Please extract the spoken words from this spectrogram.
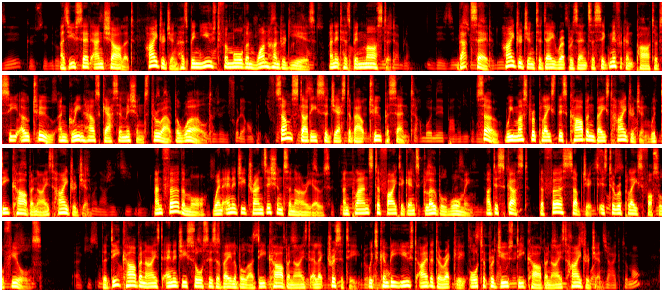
As you said, Anne Charlotte, hydrogen has been used for more than 100 years, and it has been mastered. That said, hydrogen today represents a significant part of CO2 and greenhouse gas emissions throughout the world. Some studies suggest about 2%. So, we must replace this carbon based hydrogen with decarbonized hydrogen. And furthermore, when energy transition scenarios and plans to fight against global warming are discussed, the first subject is to replace fossil fuels. The decarbonized energy sources available are decarbonized electricity, which can be used either directly or to produce decarbonized hydrogen.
